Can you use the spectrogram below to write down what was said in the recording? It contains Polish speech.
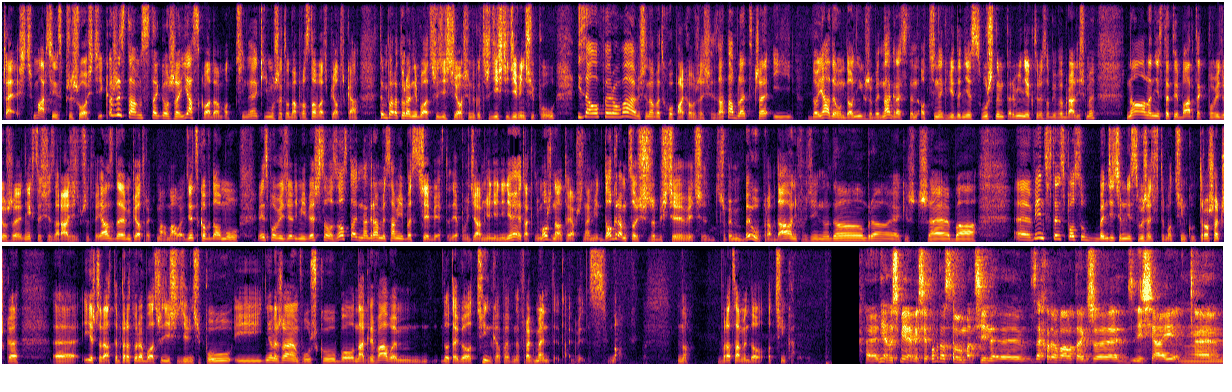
Cześć, Marcin z przyszłości. Korzystam z tego, że ja składam odcinek i muszę tu naprostować Piotrka. Temperatura nie była 38, tylko 39,5 i zaoferowałem się nawet chłopakom, że się zatabletczę i dojadę do nich, żeby nagrać ten odcinek w jedynie słusznym terminie, który sobie wybraliśmy. No ale niestety Bartek powiedział, że nie chce się zarazić przed wyjazdem, Piotrek ma małe dziecko w domu, więc powiedzieli mi, wiesz co, zostań, nagramy sami bez ciebie. Wtedy ja powiedziałem, nie, nie, nie, nie, tak nie można, to ja przynajmniej dogram coś, żebyście, wiecie, żebym był, prawda? Prawda? Oni powiedzieli, no dobra, jak już trzeba. E, więc w ten sposób będziecie mnie słyszeć w tym odcinku troszeczkę. E, I jeszcze raz, temperatura była 39,5 i nie leżałem w łóżku, bo nagrywałem do tego odcinka pewne fragmenty, tak więc no. No, wracamy do odcinka. E, nie, no śmiejemy się. Po prostu Marcin e, zachorował, także dzisiaj e,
